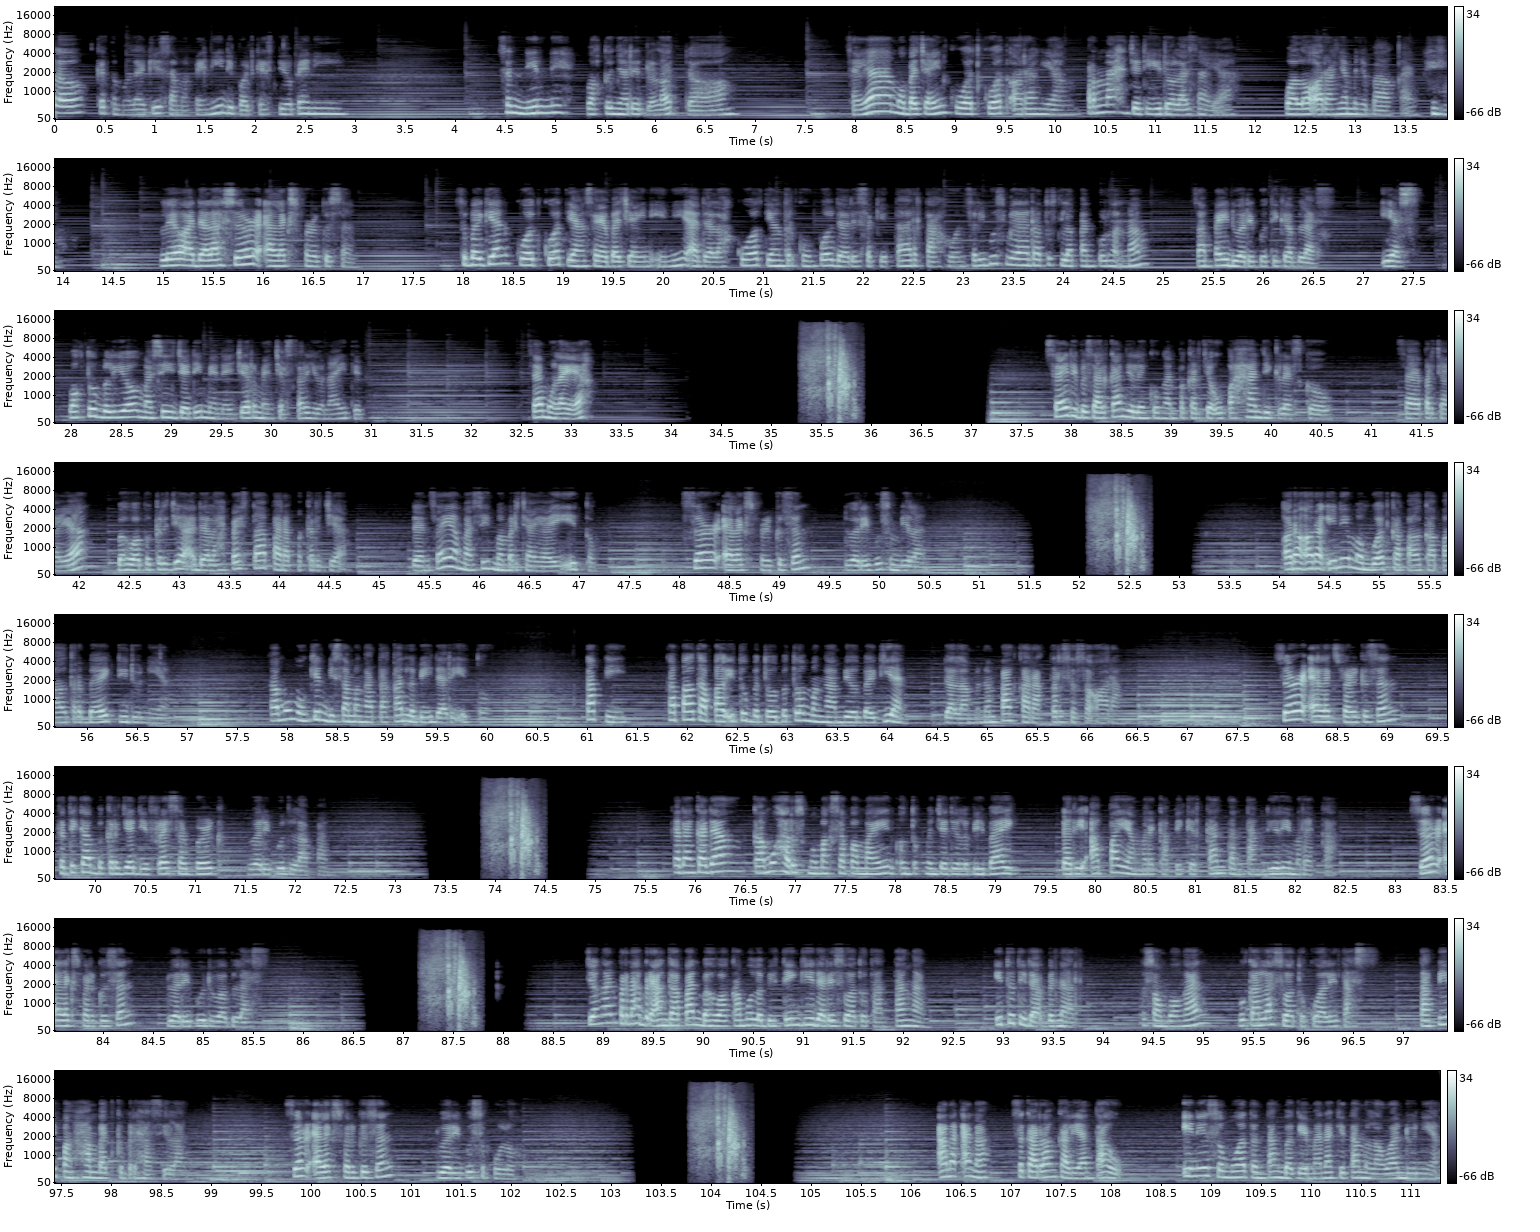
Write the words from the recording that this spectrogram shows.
Halo, ketemu lagi sama Penny di podcast Bio Penny. Senin nih, waktu nyari delot dong. Saya mau bacain quote-quote orang yang pernah jadi idola saya, walau orangnya menyebalkan. Beliau adalah Sir Alex Ferguson. Sebagian quote-quote yang saya bacain ini adalah quote yang terkumpul dari sekitar tahun 1986 sampai 2013. Yes, waktu beliau masih jadi manajer Manchester United. Saya mulai ya. Saya dibesarkan di lingkungan pekerja upahan di Glasgow. Saya percaya bahwa bekerja adalah pesta para pekerja, dan saya masih mempercayai itu. Sir Alex Ferguson, 2009 Orang-orang ini membuat kapal-kapal terbaik di dunia kamu mungkin bisa mengatakan lebih dari itu. Tapi, kapal-kapal itu betul-betul mengambil bagian dalam menempa karakter seseorang. Sir Alex Ferguson ketika bekerja di Fraserburgh 2008. Kadang-kadang kamu harus memaksa pemain untuk menjadi lebih baik dari apa yang mereka pikirkan tentang diri mereka. Sir Alex Ferguson 2012 Jangan pernah beranggapan bahwa kamu lebih tinggi dari suatu tantangan. Itu tidak benar. Kesombongan bukanlah suatu kualitas, tapi penghambat keberhasilan. Sir Alex Ferguson, 2010 Anak-anak, sekarang kalian tahu, ini semua tentang bagaimana kita melawan dunia.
